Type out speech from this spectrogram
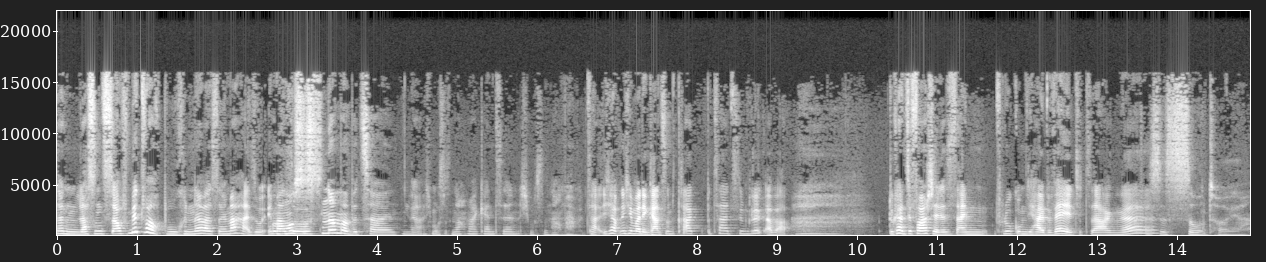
dann lass uns auf Mittwoch buchen, ne? Was soll ich machen? Also immer Man muss so. es nochmal bezahlen. Ja, ich muss es nochmal canceln. Ich muss es nochmal bezahlen. Ich habe nicht immer den ganzen Betrag bezahlt, zum Glück, aber du kannst dir vorstellen, das ist ein Flug um die halbe Welt sozusagen, ne? Das ist so teuer.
